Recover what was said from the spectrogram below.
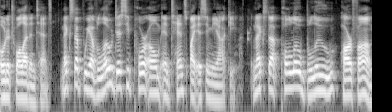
Eau de Toilette Intense. Next up, we have L'Eau d'Issey Pour Homme Intense by Issey Miyake. Next up, Polo Blue Parfum.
